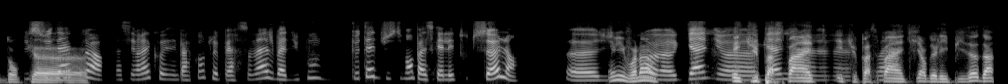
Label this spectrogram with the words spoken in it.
Donc, Je suis euh, d'accord. Ça, c'est vrai que par contre, le personnage, bah, du coup, peut-être justement parce qu'elle est toute seule, euh, du Oui, coup, voilà. euh, gagne. et que tu euh, passes gagne, pas un, euh, et tu passes voilà. pas un tiers de l'épisode. Hein.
